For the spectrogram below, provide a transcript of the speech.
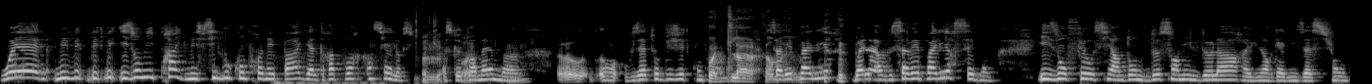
ouais, mais, mais- mais- mais ils ont mis Pride. Mais si vous comprenez pas, il y a le drapeau arc-en-ciel aussi, parce que ouais. quand même, euh, euh, vous êtes obligé de comprendre. être clair quand Vous savez même. pas lire Voilà, vous savez pas lire, c'est bon. Ils ont fait aussi un don de 200 000 dollars à une organisation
